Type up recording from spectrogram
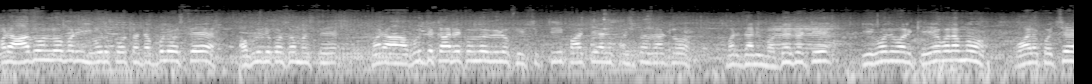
మరి ఆదోన్లో మరి ఏడు కోట్ల డబ్బులు వస్తే అభివృద్ధి కోసం వస్తే మరి ఆ అభివృద్ధి కార్యక్రమంలో వీళ్ళు ఫిఫ్టీ పార్టీ అని పంచుకున్న దాంట్లో మరి దాన్ని మొదలుపెట్టి ఈరోజు వాళ్ళు కేవలము వాళ్ళకు వచ్చే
